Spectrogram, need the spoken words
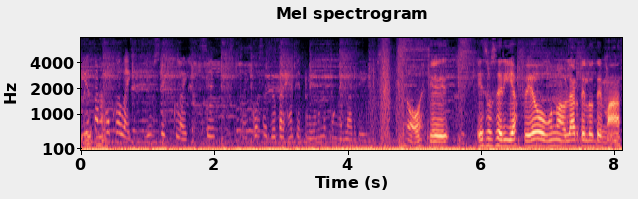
Y yo tampoco, like, yo sé, like, sé cosas de otra gente, pero yo no me pongo a hablar de ellos. No, es que eso sería feo uno hablar de los demás.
